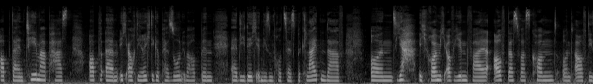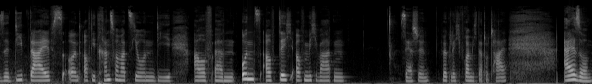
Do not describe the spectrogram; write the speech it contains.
ob dein Thema passt, ob ähm, ich auch die richtige Person überhaupt bin, äh, die dich in diesem Prozess begleiten darf. Und ja, ich freue mich auf jeden Fall auf das, was kommt und auf diese Deep Dives und auf die Transformationen, die auf ähm, uns, auf dich, auf mich warten. Sehr schön, wirklich, freue mich da total. Also,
